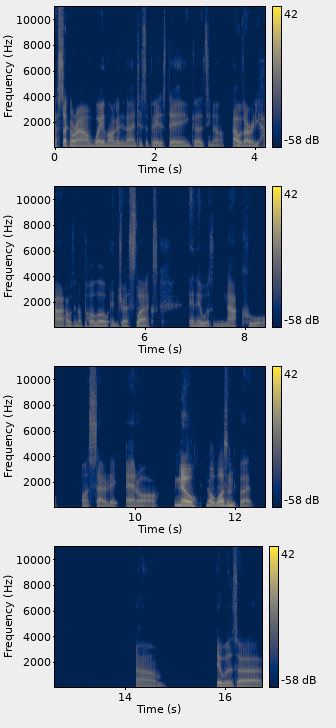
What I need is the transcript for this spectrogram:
I stuck around way longer than I anticipated staying because you know I was already hot. I was in a polo and dress slacks, and it was not cool on Saturday at all. No, no, it wasn't. But um, it was uh,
